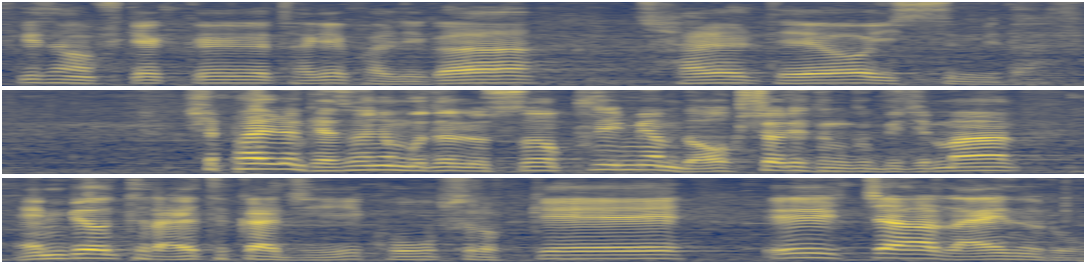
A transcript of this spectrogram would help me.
특이사항 없이 깨끗하게 관리가 잘 되어 있습니다. 18년 개선형 모델로서 프리미엄 럭셔리 등급이지만 앰비언트 라이트까지 고급스럽게 일자 라인으로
